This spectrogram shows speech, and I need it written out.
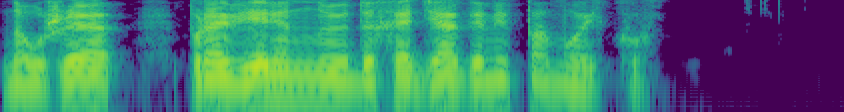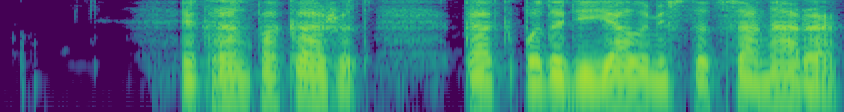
на уже проверенную доходягами помойку. Экран покажет, как под одеялами стационара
